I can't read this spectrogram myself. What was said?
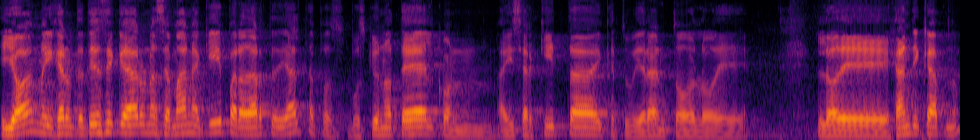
Y yo me dijeron, te tienes que quedar una semana aquí para darte de alta. Pues busqué un hotel con ahí cerquita y que tuvieran todo lo de, lo de handicap, ¿no?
